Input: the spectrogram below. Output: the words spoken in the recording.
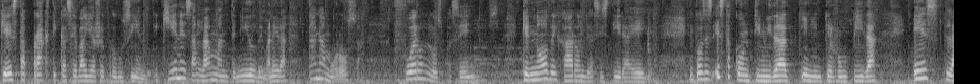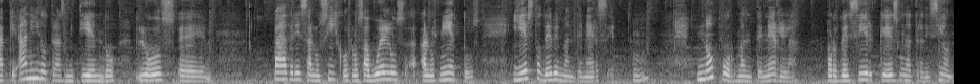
que esta práctica se vaya reproduciendo. ¿Y quienes la han mantenido de manera tan amorosa? Fueron los paseños, que no dejaron de asistir a ella. Entonces, esta continuidad ininterrumpida es la que han ido transmitiendo los... Eh, padres a los hijos, los abuelos a los nietos, y esto debe mantenerse. No por mantenerla, por decir que es una tradición,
